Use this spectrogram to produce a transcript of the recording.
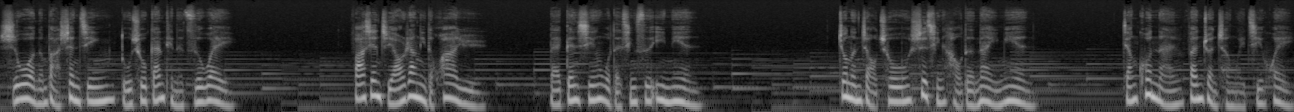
使我能把圣经读出甘甜的滋味。发现只要让你的话语来更新我的心思意念，就能找出事情好的那一面，将困难翻转成为机会。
